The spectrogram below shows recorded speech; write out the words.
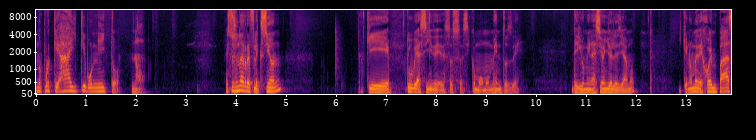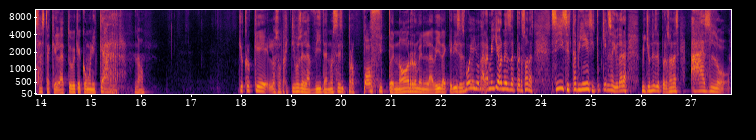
no porque, ay, qué bonito, no. Esto es una reflexión que tuve así de esos así como momentos de, de iluminación yo les llamo y que no me dejó en paz hasta que la tuve que comunicar, ¿no? Yo creo que los objetivos de la vida, no es el propósito enorme en la vida que dices, voy a ayudar a millones de personas. Sí, sí está bien, si tú quieres ayudar a millones de personas, hazlo.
